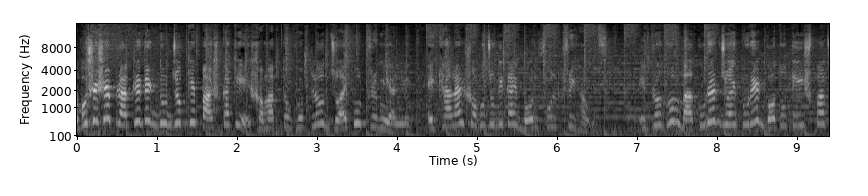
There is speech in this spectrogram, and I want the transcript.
অবশেষে প্রাকৃতিক দুর্যোগকে পাশ কাটিয়ে সমাপ্ত ঘটল জয়পুর প্রিমিয়ার লিগ। এই খেলায় সহযোগিতায় বনফুল ট্রি হাউস এই প্রথম বাঁকুড়ার জয়পুরে গত তেইশ পাঁচ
